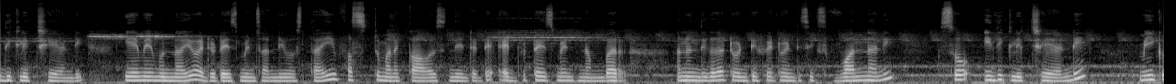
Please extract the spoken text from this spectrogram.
ఇది క్లిక్ చేయండి. ఏమేమి ఉన్నాయో అడ్వర్టైజ్మెంట్స్ అన్నీ వస్తాయి. ఫస్ట్ మనకు కావాల్సింది ఏంటంటే అడ్వర్టైజ్మెంట్ నెంబర్ అని ఉంది కదా twenty five twenty six one అని. సో ఇది క్లిక్ చేయండి. మీకు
